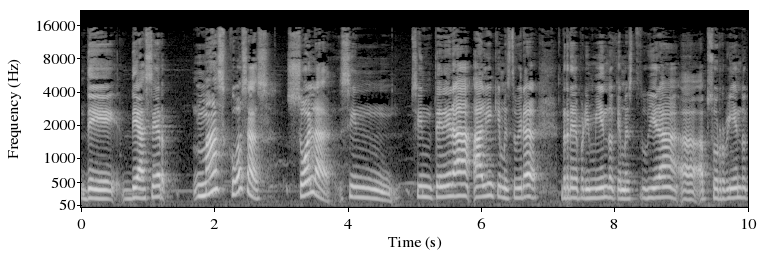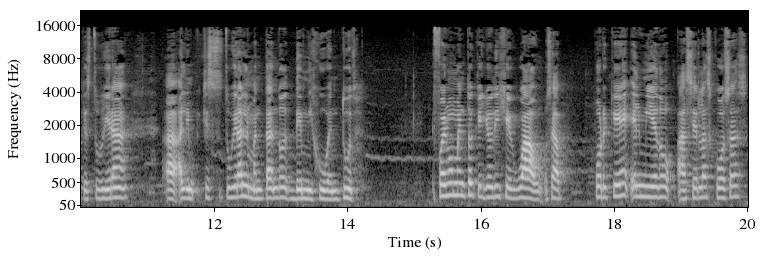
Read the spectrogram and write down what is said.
de, de hacer más cosas sola, sin, sin tener a alguien que me estuviera reprimiendo, que me estuviera ah, absorbiendo, que estuviera, alim- que estuviera alimentando de mi juventud. Fue el momento que yo dije, wow, o sea, ¿por qué el miedo a hacer las cosas?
